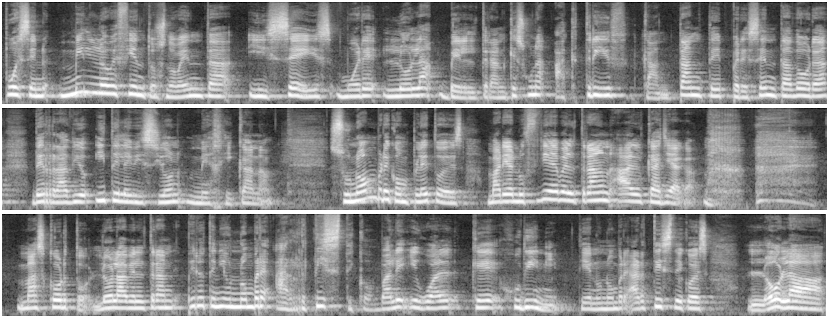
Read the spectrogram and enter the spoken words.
Pues en 1996 muere Lola Beltrán, que es una actriz, cantante, presentadora de radio y televisión mexicana. Su nombre completo es María Lucía Beltrán Alcayaga. Más corto, Lola Beltrán, pero tenía un nombre artístico, ¿vale? Igual que Houdini. Tiene un nombre artístico, es Lola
